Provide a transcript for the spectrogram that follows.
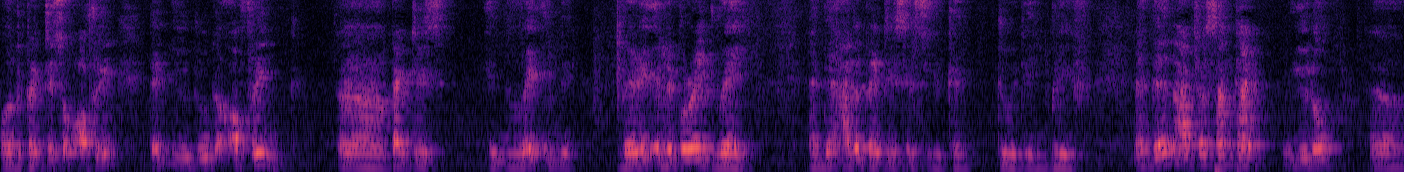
on the practice of offering, then you do the offering uh, practice in, way, in a very elaborate way. And then other practices you can do it in brief. And then after some time, you know, uh,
